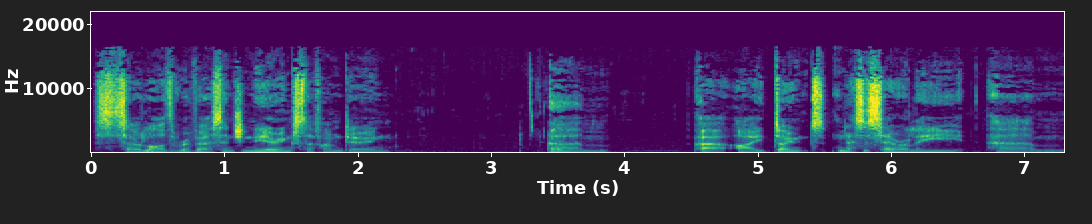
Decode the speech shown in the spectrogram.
So a lot of the reverse engineering stuff I'm doing, um, uh, I don't necessarily. Um,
